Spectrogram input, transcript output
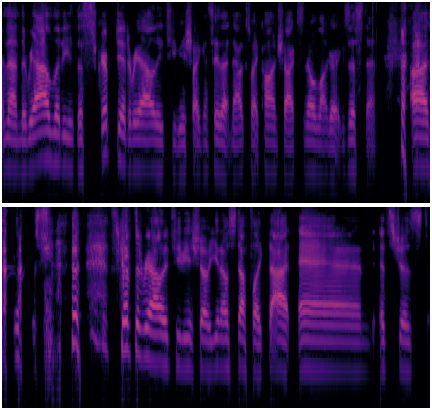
and then the reality, the scripted reality TV show. I can say that now because my contract's no longer existent. Uh, scripted reality TV show, you know, stuff like that. And it's just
